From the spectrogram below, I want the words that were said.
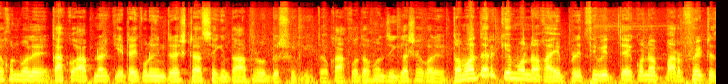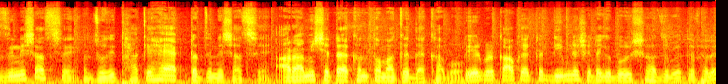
তখন বলে, কাকু, আপনার কি এটাই কোনো ইন্টারেস্ট আছে, কিন্তু আপনার উদ্দেশ্য কি? তো কাকু তখন জিজ্ঞাসা করে, তোমাদের কি মনে হয় পৃথিবীতে কোনো পারফেক্ট জিনিস আছে? যদি থাকে হ্যাঁ একটা জিনিস আছে, আর আমি সেটা এখন তোমাকে দেখাবো। এরপর কাউকে একটা ডিম নিয়ে সেটাকে দড়ির সাহায্যে বেঁধে ফেলে,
